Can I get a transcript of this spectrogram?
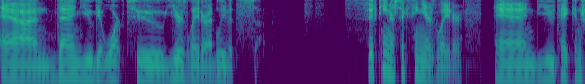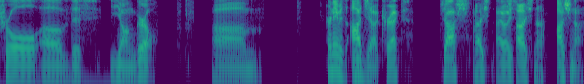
and then you get warped to years later. I believe it's 15 or 16 years later, and you take control of this young girl. Um, her name is Aja, correct, Josh? Ash- I always Ashna. Ajna.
